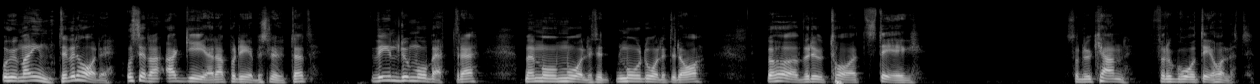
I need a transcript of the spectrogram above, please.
och hur man inte vill ha det och sedan agera på det beslutet. Vill du må bättre, men mår må, må dåligt idag, behöver du ta ett steg som du kan för att gå åt det hållet.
